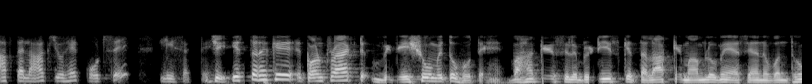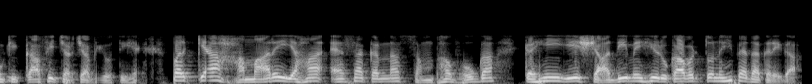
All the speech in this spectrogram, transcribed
आप तलाक जो है कोर्ट से ले सकते हैं। जी इस तरह के कॉन्ट्रैक्ट विदेशों में तो होते हैं। वहाँ के सेलिब्रिटीज के तलाक के मामलों में ऐसे अनुबंधों की काफ़ी चर्चा भी होती है। पर क्या हमारे यहाँ ऐसा करना संभव होगा? कहीं ये शादी में ही रुकावट तो नहीं पैदा करेगा?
